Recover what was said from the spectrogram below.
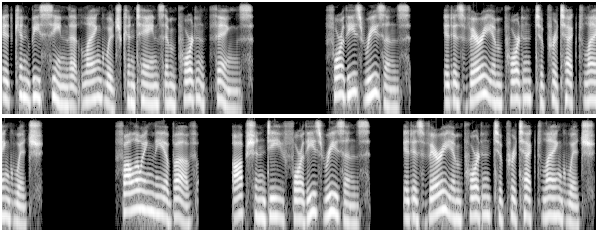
It can be seen that language contains important things. For these reasons, it is very important to protect language. Following the above, option D for these reasons, it is very important to protect language.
